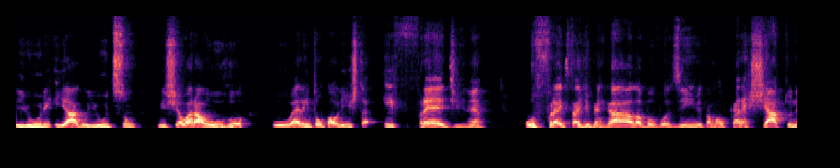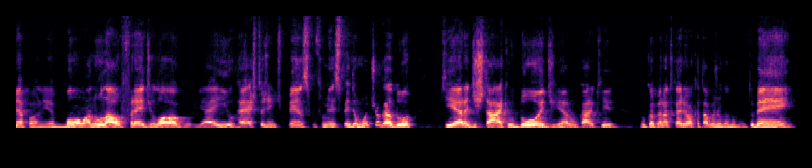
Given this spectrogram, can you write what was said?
Yuri, Iago Hudson, Michel Araújo, o Wellington Paulista e Fred, né? O Fred está de bengala, vovozinho e tal, mas o cara é chato, né, Paulinho? É bom anular o Fred logo, e aí o resto a gente pensa. O Fluminense perdeu um monte de jogador que era destaque. O Dodi era um cara que no Campeonato Carioca estava jogando muito bem.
